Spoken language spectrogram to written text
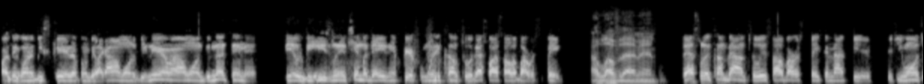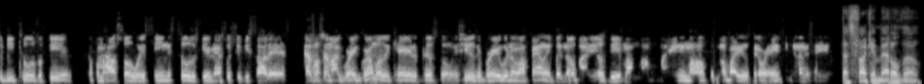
or they're going to be scared of them and be like, I don't want to be near them, I don't want to do nothing, and be able to be easily intimidated and fearful when it comes to it. That's why it's all about respect. I love that, man. That's when it comes down to. It's all about respect and not fear. If you want to be tools of fear, come from a household where seen as tools of fear, and that's what should be sought as. That's what I'm saying. My great grandmother carried a pistol, and she was the breadwinner of my family, but nobody else did. My mom, my auntie, my uncle, nobody else. They were anti-gun as hell. That's fucking metal though.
